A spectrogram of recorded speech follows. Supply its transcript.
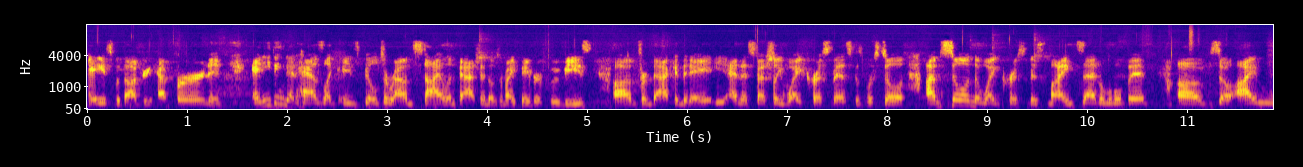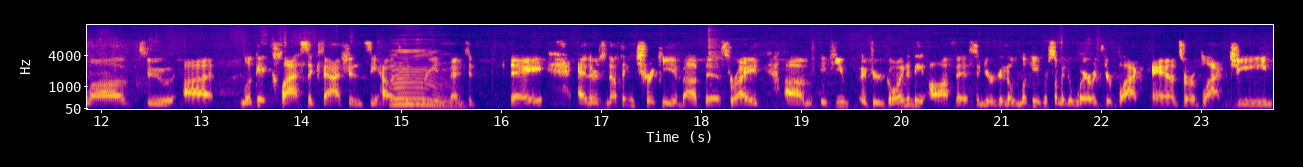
Face with Audrey Hepburn and anything that has like is built around style and fashion. Those are my favorite movies um, from back in the day, and especially White Christmas because we're still I'm still in the White Christmas mindset a little bit. Um, so I love to uh, look at classic fashion and see how it's mm. been reinvented day. And there's nothing tricky about this, right? Um, if you if you're going to the office and you're going to looking for something to wear with your black pants or a black jean,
